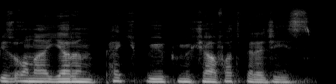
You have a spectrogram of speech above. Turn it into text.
biz ona yarın pek büyük mükafat vereceğiz.''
